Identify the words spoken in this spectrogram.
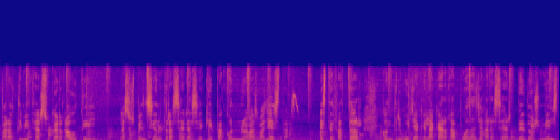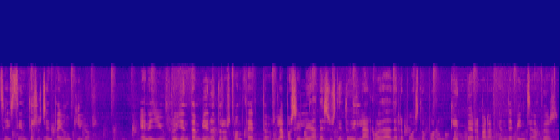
Para optimizar su carga útil, la suspensión trasera se equipa con nuevas ballestas. Este factor contribuye a que la carga pueda llegar a ser de 2.681 kilos. En ello influyen también otros conceptos, la posibilidad de sustituir la rueda de repuesto por un kit de reparación de pinchazos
